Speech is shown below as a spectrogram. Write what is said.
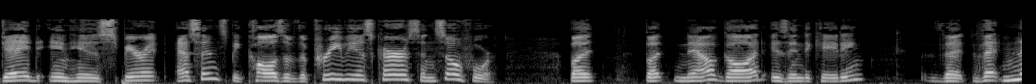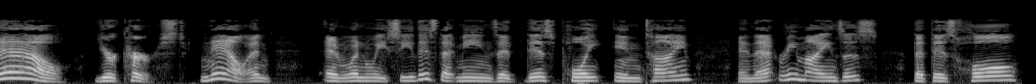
dead in his spirit essence because of the previous curse and so forth. But, but now God is indicating that, that now you're cursed. Now, and, and when we see this, that means at this point in time, and that reminds us that this whole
